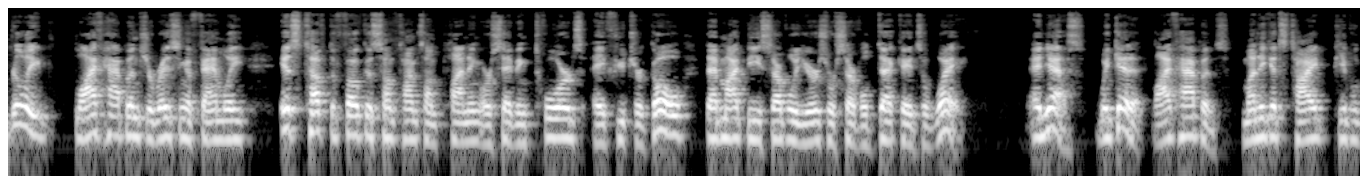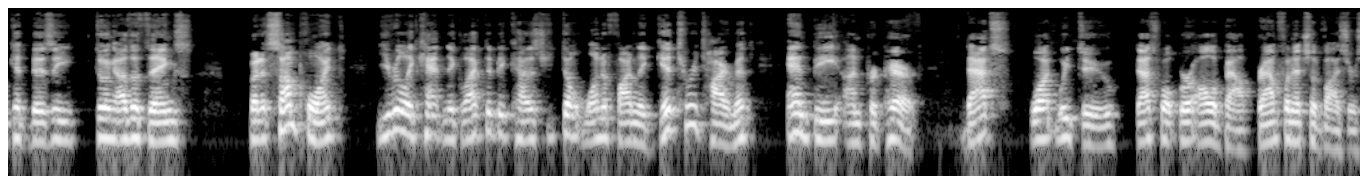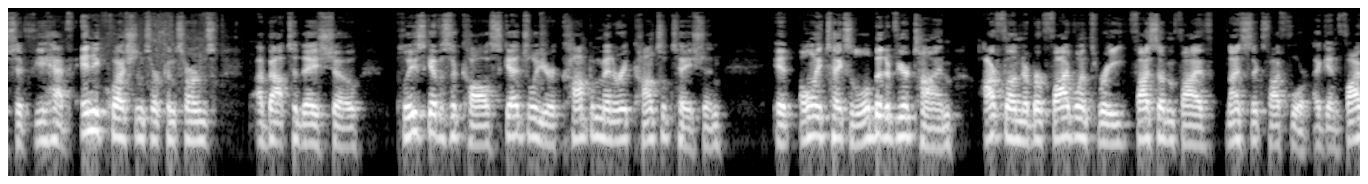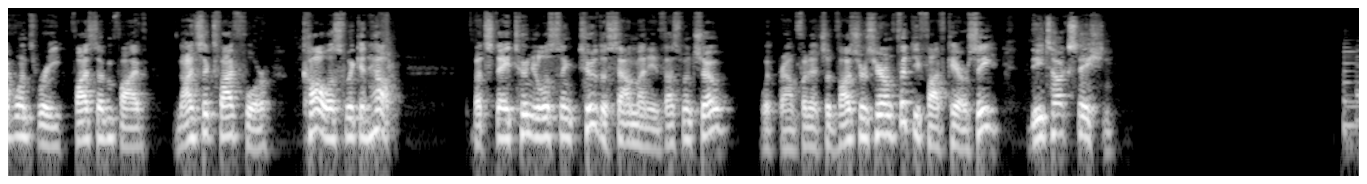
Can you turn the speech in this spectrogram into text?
really life happens, you're raising a family. It's tough to focus sometimes on planning or saving towards a future goal that might be several years or several decades away. And yes, we get it. Life happens. Money gets tight. People get busy doing other things. But at some point, you really can't neglect it because you don't want to finally get to retirement and be unprepared. That's what we do. That's what we're all about. Brown Financial Advisors. If you have any questions or concerns about today's show, please give us a call. Schedule your complimentary consultation. It only takes a little bit of your time. Our phone number 513-575-9654. Again, 513-575-9654. Call us, we can help. But stay tuned. You're listening to the Sound Money Investment Show with Brown Financial Advisors here on 55 KRC. The Talk Station.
